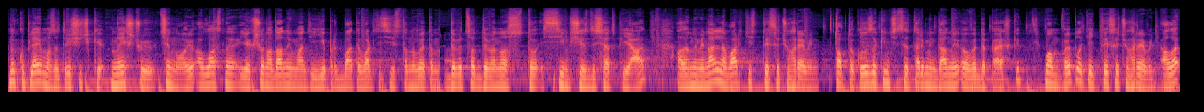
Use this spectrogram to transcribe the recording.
ми купляємо за трішечки нижчою ціною. А власне, якщо на даний момент її придбати, вартість її становитиме 997,65, але номінальна вартість 1000 гривень. Тобто, коли закінчиться термін даної ОВДПшки, вам виплатять 1000 гривень. Але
